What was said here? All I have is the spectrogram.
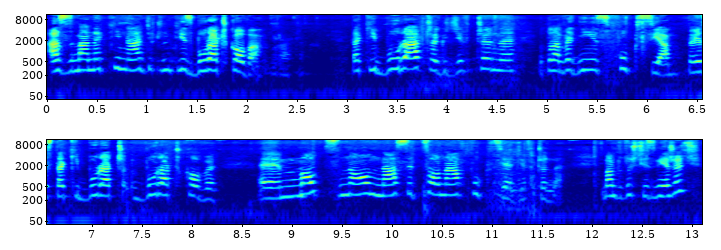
a z manekina dziewczynki jest buraczkowa. Taki buraczek dziewczyny, bo to nawet nie jest fuksja, to jest taki buracz, buraczkowy. E, mocno nasycona fuksja dziewczyny. Mam tu coś Ci zmierzyć?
